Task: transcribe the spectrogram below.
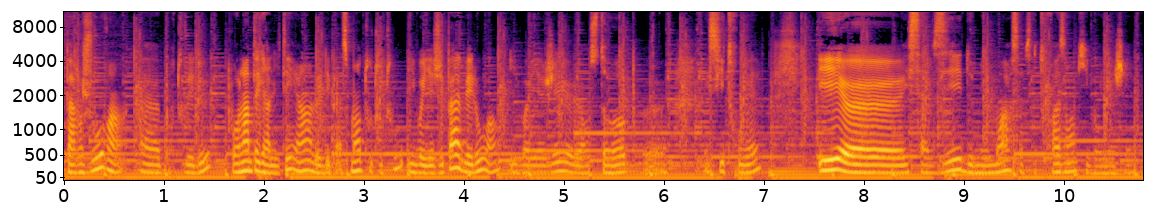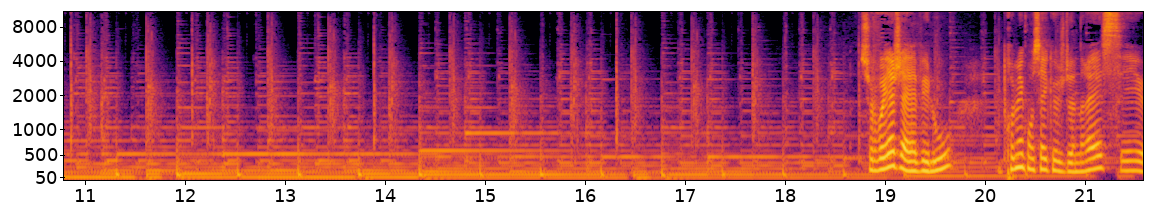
par jour euh, pour tous les deux, pour l'intégralité, hein, le déplacement, tout, tout, tout. Ils voyageaient pas à vélo, hein, ils voyageaient en stop, et ce qu'ils trouvaient. Et, et, ça faisait, de mémoire, ça faisait trois ans qu'ils voyageaient. Sur le voyage à vélo, premier conseil que je donnerais, c'est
